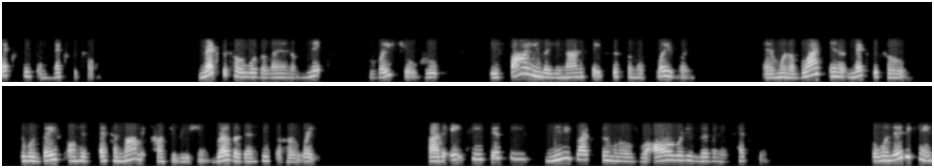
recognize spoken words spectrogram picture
Texas and Mexico. Mexico was a land of mixed racial groups defying the United States system of slavery. And when a black entered Mexico, it was based on his economic contribution rather than his or her race. By the 1850s, many black Seminoles were already living in Texas. But when they became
